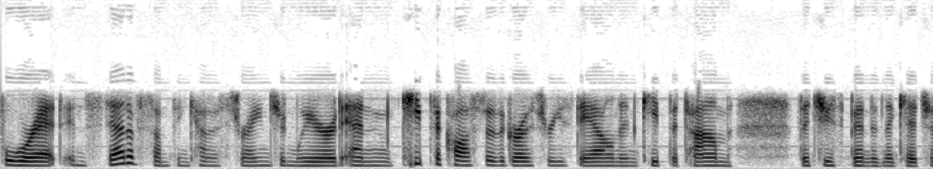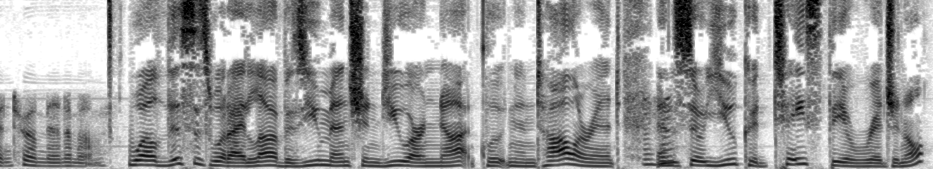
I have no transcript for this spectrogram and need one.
for it instead of something kind of strange and weird, and keep the cost of the groceries down and keep the time that you spend in the kitchen to a minimum. Well, this is what I love. As you mentioned, you are not gluten intolerant, mm-hmm. and so you could taste the original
